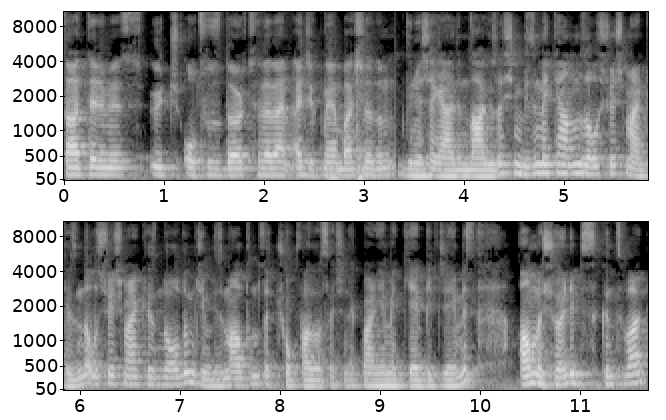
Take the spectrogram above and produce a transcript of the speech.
Saatlerimiz 3.34 ve ben acıkmaya başladım. Güneşe geldim daha güzel. Şimdi bizim mekanımız alışveriş merkezinde. Alışveriş merkezinde olduğum için bizim altımızda çok fazla seçenek var yemek yiyebileceğimiz. Ama şöyle bir sıkıntı var.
